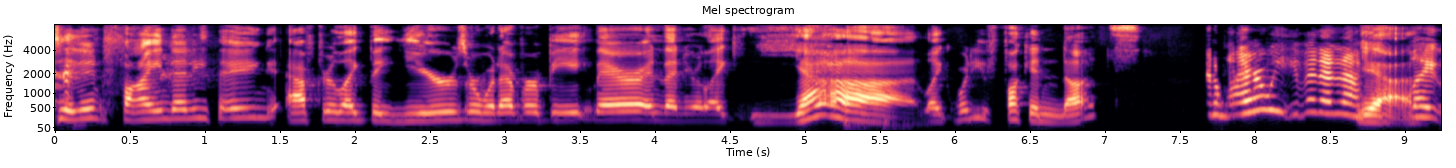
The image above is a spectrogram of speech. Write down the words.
didn't find anything after like the years or whatever being there and then you're like, "Yeah, like what are you fucking nuts?" And why are we even in a Yeah. like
